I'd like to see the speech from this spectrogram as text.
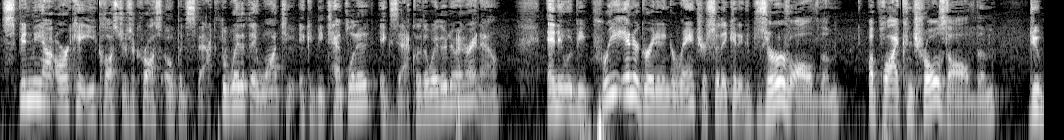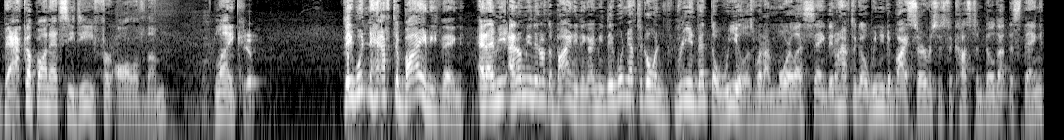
spin me out RKE clusters across OpenStack the way that they want to. It could be templated exactly the way they're doing right now, and it would be pre integrated into Rancher so they could observe all of them, apply controls to all of them, do backup on etcd for all of them. Like, yep. They wouldn't have to buy anything. And I mean, I don't mean they don't have to buy anything. I mean, they wouldn't have to go and reinvent the wheel, is what I'm more or less saying. They don't have to go, we need to buy services to custom build out this thing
